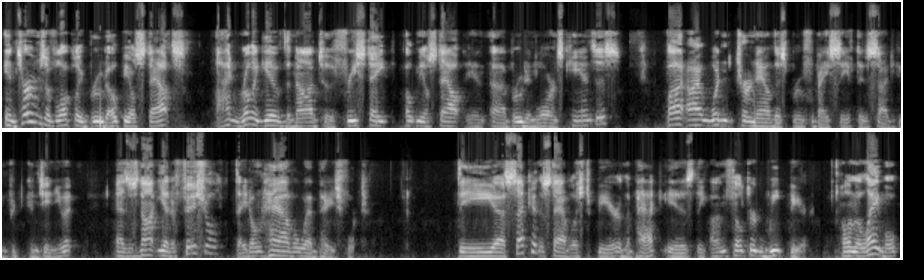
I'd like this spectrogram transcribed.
In terms of locally brewed oatmeal stouts, I'd really give the nod to the Free State Oatmeal Stout in, uh, brewed in Lawrence, Kansas. But I wouldn't turn down this brew for Macy if they decide to con- continue it. As it's not yet official, they don't have a web page for it. The uh, second established beer in the pack is the unfiltered wheat beer. On the label,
